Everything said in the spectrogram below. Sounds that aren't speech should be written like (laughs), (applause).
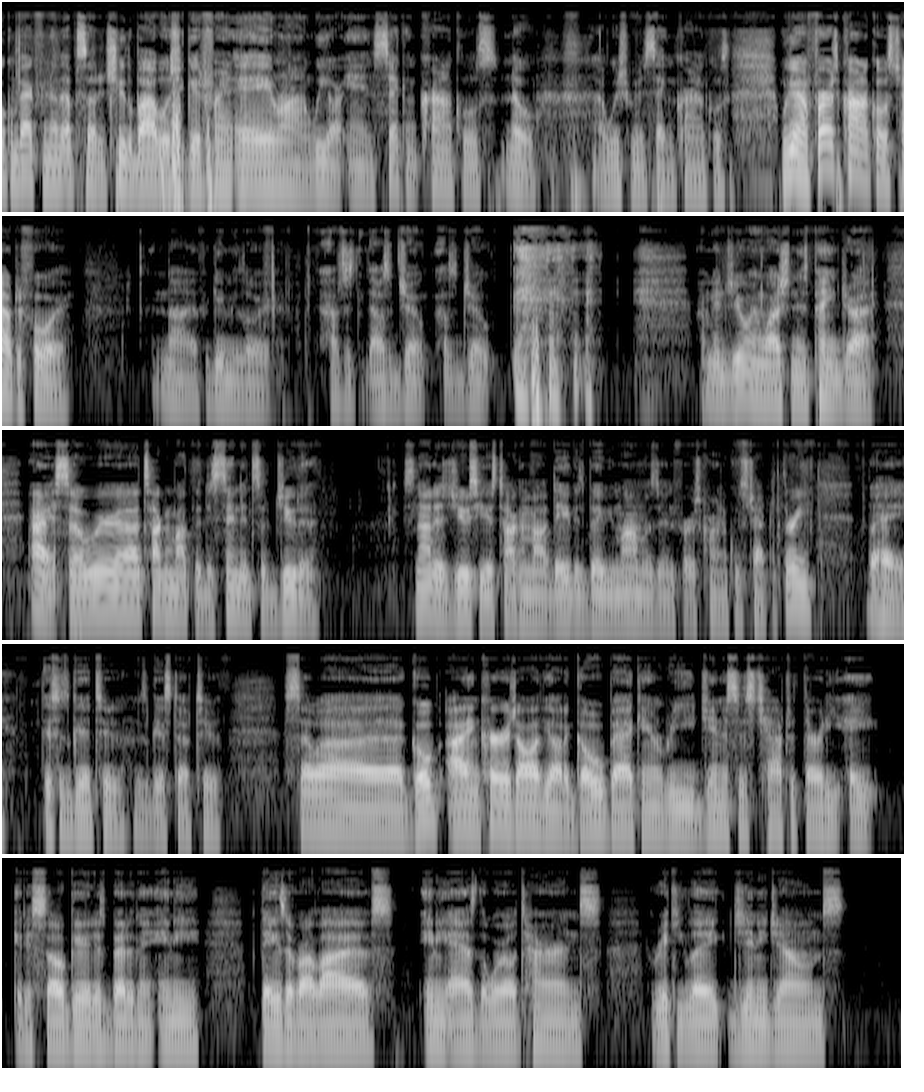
Welcome back for another episode of Chew the Bible. It's your good friend A.A. Ron. We are in Second Chronicles. No, (laughs) I wish we were in Second Chronicles. We are in First Chronicles chapter four. Nah, forgive me, Lord. I was just that was a joke. That was a joke. (laughs) I'm enjoying watching this paint dry. All right, so we're uh, talking about the descendants of Judah. It's not as juicy as talking about David's baby mamas in First Chronicles chapter three, but hey, this is good too. This is good stuff too. So uh go I encourage all of y'all to go back and read Genesis chapter 38. It is so good. It's better than any days of our lives, any as the world turns, Ricki Lake, Jenny Jones,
